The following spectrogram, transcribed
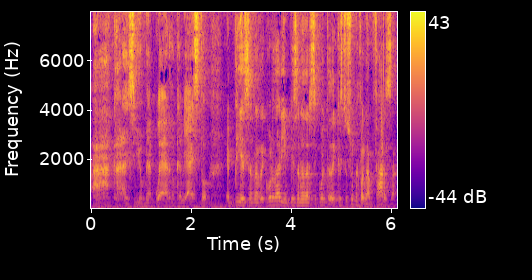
ah, caray, si yo me acuerdo que había esto. Empiezan a recordar y empiezan a darse cuenta de que esto es una gran farsa.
